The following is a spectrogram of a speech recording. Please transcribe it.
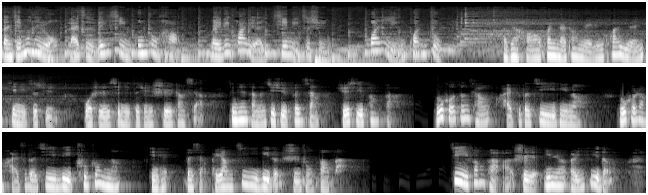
本节目内容来自微信公众号“美丽花园心理咨询”，欢迎关注。大家好，欢迎来到美丽花园心理咨询，我是心理咨询师张霞。今天咱们继续分享学习方法，如何增强孩子的记忆力呢？如何让孩子的记忆力出众呢？今天分享培养记忆力的十种方法。记忆方法是因人而异的。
